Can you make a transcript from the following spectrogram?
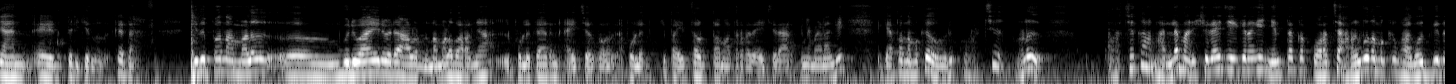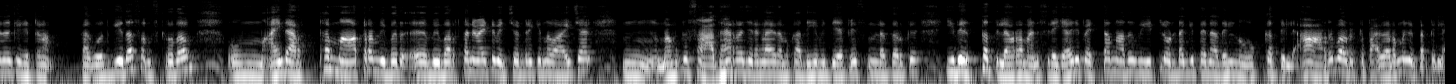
ഞാൻ എടുത്തിരിക്കുന്നത്. കേട്ടോ? ഇതിപ്പോൾ നമ്മൾ ഗുരുവായൂർ ഒരാളുണ്ട്. നമ്മൾ പറഞ്ഞാൽ പുള്ളിക്കാരൻ അയച്ചു പുള്ളിക്ക് പൈസ കൊടുത്താൽ മാത്രമേ അത് അയച്ചു ആർക്കെങ്കിലും വേണമെങ്കിൽ അപ്പം നമുക്ക് ഒരു കുറച്ച് നമ്മൾ കുറച്ചൊക്കെ നല്ല മനുഷ്യരായി ജീവിക്കണമെങ്കിൽ ഇങ്ങനത്തെ ഒക്കെ കുറച്ച് അറിവ് നമുക്ക് ഭഗവത്ഗീത നിന്നൊക്കെ കിട്ടണം. ഭഗവത്ഗീത സംസ്കൃതം അതിന്റെ അർത്ഥം മാത്രം വിവർ വിവർത്തനമായിട്ട് വെച്ചുകൊണ്ടിരിക്കുന്ന വായിച്ചാൽ നമുക്ക് സാധാരണ ജനങ്ങളായ നമുക്ക് അധികം വിദ്യാഭ്യാസം ഇല്ലാത്തവർക്ക് ഇത് എത്തത്തില്ല അവരുടെ മനസ്സിലേക്ക്. അവർ പെട്ടെന്ന് അത് വീട്ടിലുണ്ടെങ്കിൽ തന്നെ അതിൽ നോക്കത്തില്ല. ആ അറിവ് അവർക്ക് പകർന്നു കിട്ടത്തില്ല.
